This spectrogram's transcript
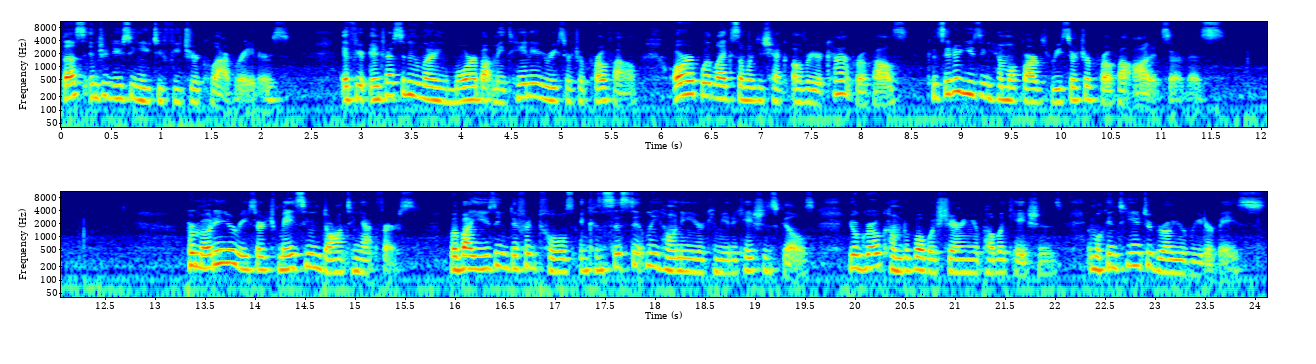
thus introducing you to future collaborators. If you're interested in learning more about maintaining your researcher profile or would like someone to check over your current profiles, consider using Himmelfarb's Researcher Profile Audit Service. Promoting your research may seem daunting at first, but by using different tools and consistently honing your communication skills, you'll grow comfortable with sharing your publications and will continue to grow your reader base.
